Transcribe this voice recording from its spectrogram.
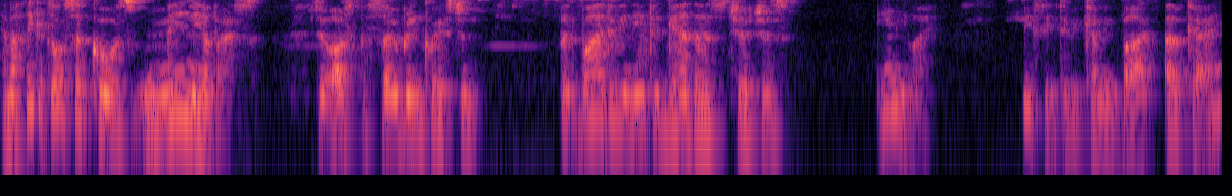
And I think it's also caused many of us to ask the sobering question but why do we need to gather as churches anyway? We seem to be coming by okay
